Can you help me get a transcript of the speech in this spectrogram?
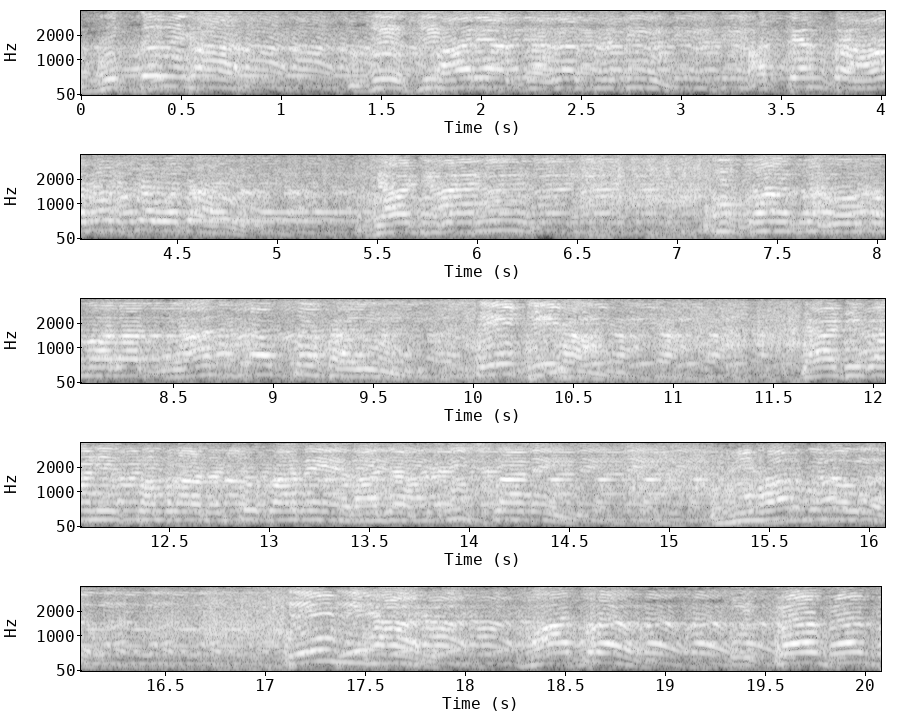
बुद्ध विहार जे साऱ्या जगासाठी अत्यंत आदर्शवत आहे. ज्या ठिकाणी सिद्धार्थ गौतमाला ज्ञान प्राप्त झाली. ते ठिकाण त्या ठिकाणी सम्राट अशोकाने राजा कनिष्काने विहार बनवलं. ते विहार मात्र ट्रस्ट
